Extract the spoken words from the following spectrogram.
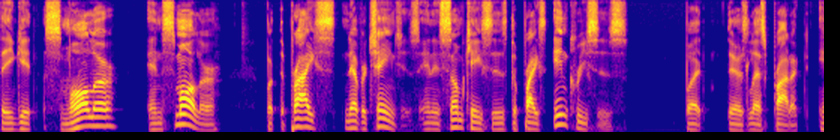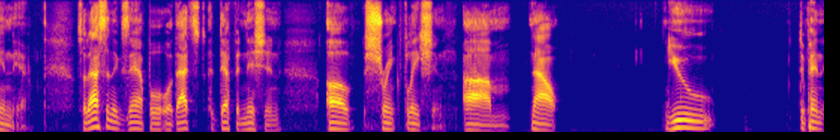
they get smaller and smaller, but the price never changes. And in some cases, the price increases, but there's less product in there. So that's an example, or that's a definition of shrinkflation. Um, now, you depend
